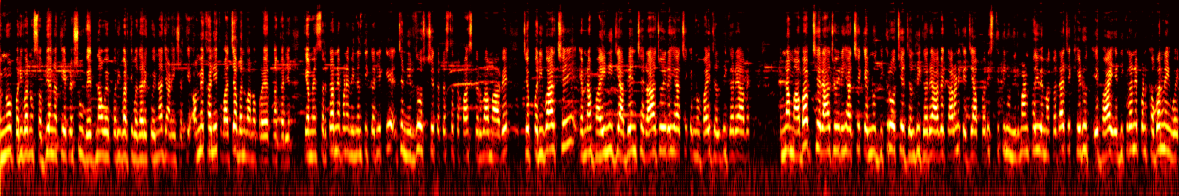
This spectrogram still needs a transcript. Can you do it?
એમનો પરિવારનો સભ્ય નથી, એટલે શું વેદના હોય પરિવારથી વધારે કોઈ ના જાણી શકે. અમે ખાલી એક વાચા બનવાનો પ્રયત્ન કરીએ કે અમે સરકારને પણ વિનંતી કરીએ કે જે નિર્દોષ છે, તટસ્થ તપાસ કરવામાં આવે. જે પરિવાર છે, એમના ભાઈની જે આ બેન છે, રાહ જોઈ રહ્યા છે કે એમનો ભાઈ જલ્દી ઘરે આવે. એમના મા બાપ છે રાહ જોઈ રહ્યા છે કે એમનો દીકરો છે જલ્દી ઘરે આવે, કારણ કે જે આ પરિસ્થિતિનું નિર્માણ થયું, એમાં કદાચ એ ખેડૂત, એ ભાઈ, એ દીકરાને પણ ખબર નહીં હોય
